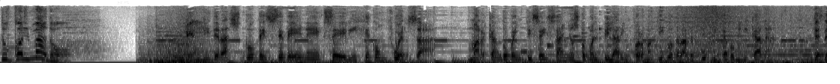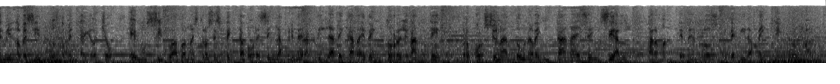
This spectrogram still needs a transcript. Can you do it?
tu colmado. El liderazgo de CDN se erige con fuerza, marcando 26 años como el pilar informativo de la República Dominicana. Desde 1998 hemos situado a nuestros espectadores en la primera fila de cada evento relevante, proporcionando una ventana esencial para mantenerlos debidamente informados.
